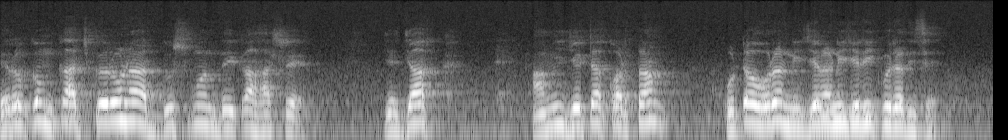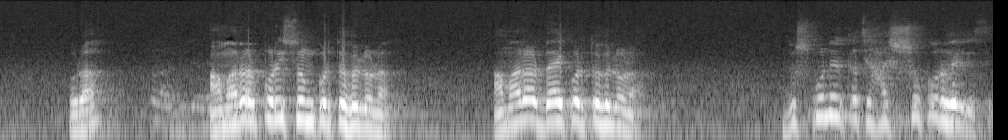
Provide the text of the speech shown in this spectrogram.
এরকম কাজ করো না, দুশ্মন দেখা হাসে। যে যাক, আমি যেটা করতাম, ওটা ওরা নিজেরা নিজেরই করে দিছে। ওরা, আমার আর পরিশ্রম করতে হলো না। আমার আর ব্যয় করতে হলো না। দুশ্মনের কাছে হাস্যকর হয়ে গেছে।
